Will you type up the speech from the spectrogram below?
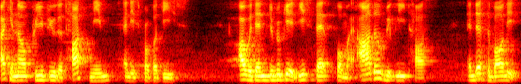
I can now preview the task name and its properties. I will then duplicate this step for my other weekly tasks, and that's about it.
